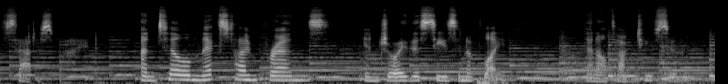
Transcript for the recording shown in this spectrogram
satisfied. Until next time, friends, enjoy this season of life. and I'll talk to you soon.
